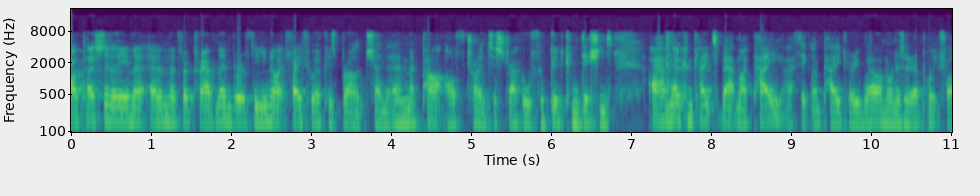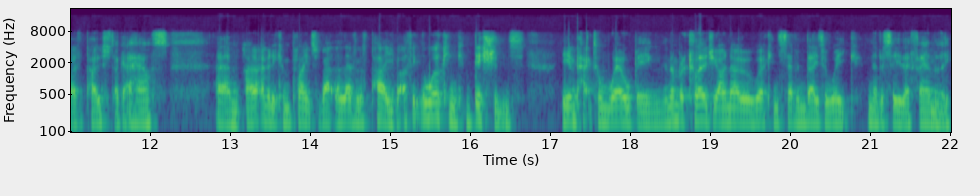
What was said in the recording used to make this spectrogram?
I personally am a, am a, very proud member of the Unite Faith Workers branch and am a part of trying to struggle for good conditions. I have no complaints about my pay. I think I'm paid very well. I'm on a 0.5 post. I get a house. Um, I don't have any complaints about the level of pay, but I think the working conditions the impact on well-being. The number of clergy I know who are working seven days a week, never see their family.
